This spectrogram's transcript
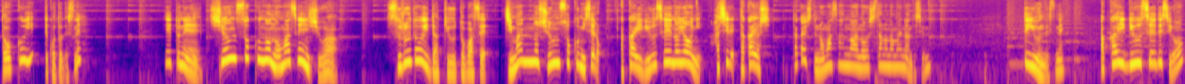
得意ってことですね。えっ、とね俊足の野間選手は鋭い打球飛ばせ自慢の俊足見せろ赤い流星のように走れ高吉。高吉って野間さんのあの下の名前なんですよね。って言うんですね。赤い流星ですよ。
